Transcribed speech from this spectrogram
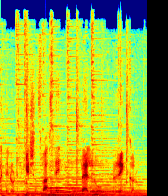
ਅਤੇ ਨੋਟੀਫਿਕੇਸ਼ਨਸ ਵਾਸਤੇ ਬੈਲ ਨੂੰ ਰਿੰਗ ਕਰੋ।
